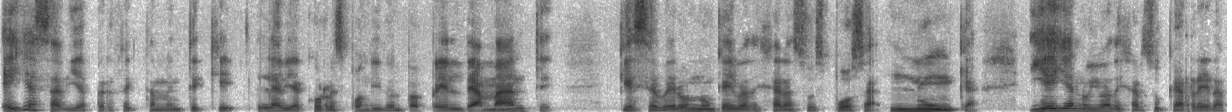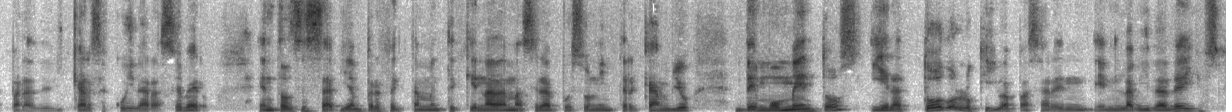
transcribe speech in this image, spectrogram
Ella sabía perfectamente que le había correspondido el papel de amante, que Severo nunca iba a dejar a su esposa, nunca. Y ella no iba a dejar su carrera para dedicarse a cuidar a Severo. Entonces sabían perfectamente que nada más era pues un intercambio de momentos y era todo lo que iba a pasar en, la vida de ellos.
